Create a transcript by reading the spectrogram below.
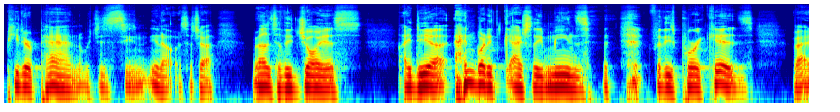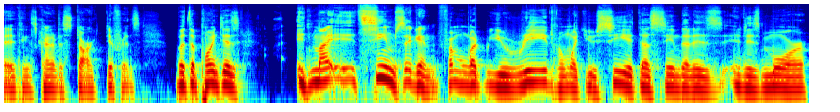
Peter Pan, which is seen, you know, such a relatively joyous idea, and what it actually means for these poor kids, right? I think it's kind of a stark difference. But the point is, it might it seems again from what you read, from what you see, it does seem that is it is more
